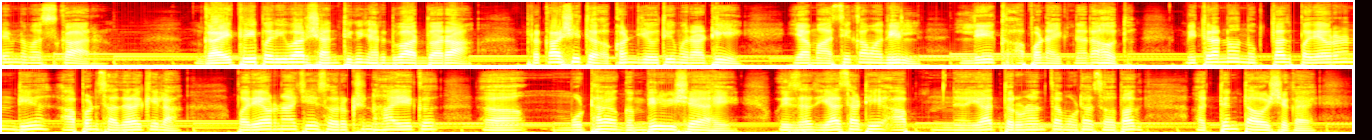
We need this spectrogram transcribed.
नमस्कार. गायत्री परिवार शांतिकुंज हरिद्वारद्वारा प्रकाशित अखंड ज्योती मराठी या मासिकामधील लेख आपण ऐकणार आहोत. मित्रांनो नुकताच पर्यावरण दिन आपण साजरा केला. पर्यावरणाचे संरक्षण हा एक मोठा गंभीर विषय आहे. यासाठी आप या तरुणांचा मोठा सहभाग अत्यंत आवश्यक आहे.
